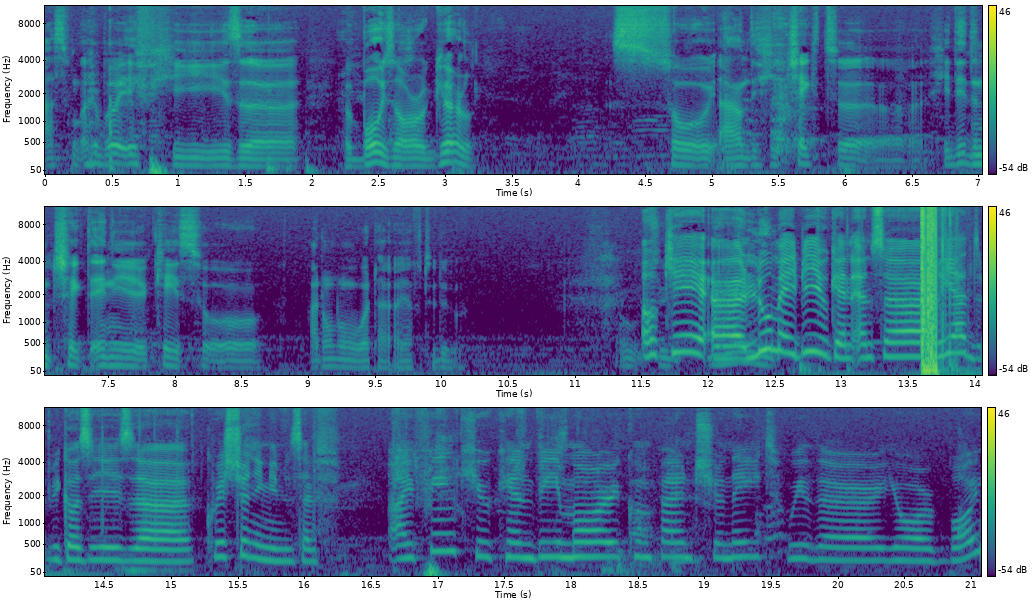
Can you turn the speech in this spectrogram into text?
ask my boy if he is a, a boy or a girl so and he checked uh, he didn't check any case so i don't know what i have to do Okay, uh, Lou, maybe you can answer Riyad because he's uh, questioning himself. I think you can be more compassionate with uh, your boy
